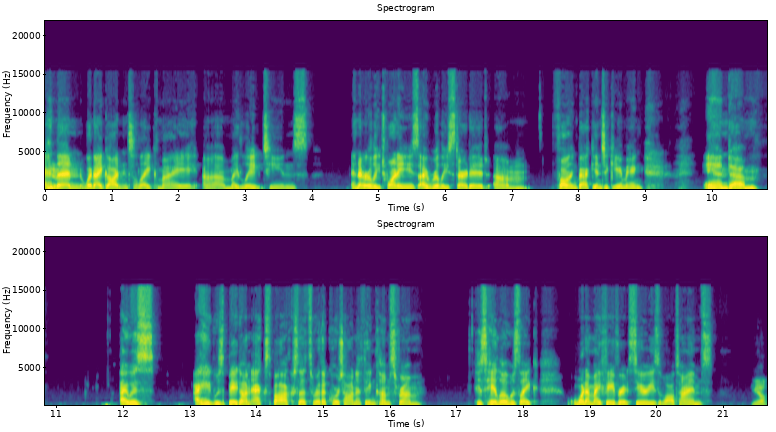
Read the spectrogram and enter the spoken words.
Yeah. then when I got into like my uh, my late teens and early twenties, I really started um, falling back into gaming, and um, I was I was big on Xbox. That's where the Cortana thing comes from, because Halo was like one of my favorite series of all times yeah.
